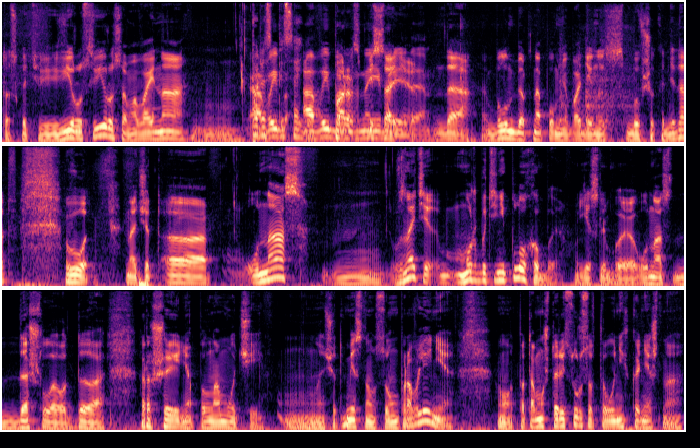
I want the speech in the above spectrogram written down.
так сказать, вирус вирусом, а война... По а, выб... а выборы в ноябре, да. Да, Блумберг, напомню, один из бывших кандидатов. Вот, значит, Э, у нас, вы знаете, может быть и неплохо бы, если бы у нас дошло до расширения полномочий значит, местного самоуправления, вот, потому что ресурсов-то у них, конечно,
